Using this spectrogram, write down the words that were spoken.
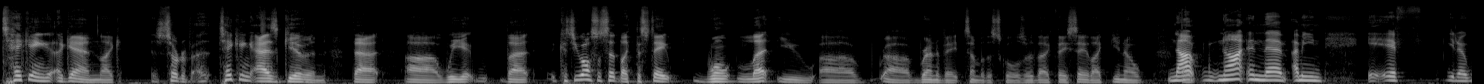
taking again like sort of uh, taking as given that uh, we that because you also said like the state won't let you uh, uh, renovate some of the schools or like they say like you know not not in them i mean if you know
